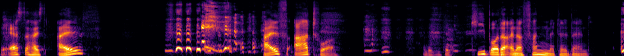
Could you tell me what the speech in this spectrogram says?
Der erste heißt Alf. Alf Arthur. Und das ist der Keyboarder einer Fun-Metal-Band.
